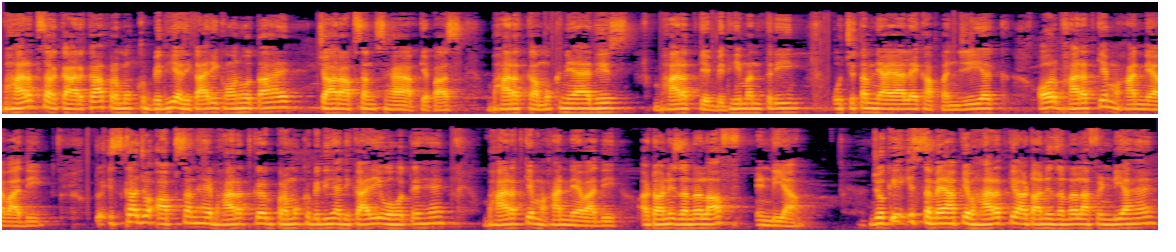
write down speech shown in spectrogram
भारत सरकार का प्रमुख विधि अधिकारी कौन होता है? चार ऑप्शन है आपके पास। भारत का मुख्य न्यायाधीश, भारत के विधि मंत्री, उच्चतम न्यायालय का पंजीयक और भारत के महान न्यायवादी तो इसका जो ऑप्शन है, भारत के प्रमुख विधि अधिकारी वो होते हैं भारत के महान न्यायवादी अटॉर्नी जनरल ऑफ़ इंडिया जो कि इस समय आपके भारत के अटॉर्नी जनरल ऑफ़ इंडिया है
